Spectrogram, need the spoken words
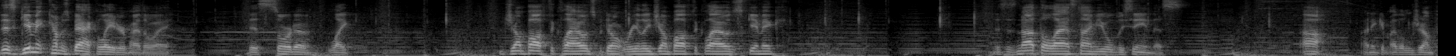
This gimmick comes back later, by the way. This sort of, like, jump off the clouds, but don't really jump off the clouds gimmick. This is not the last time you will be seeing this. Ah, I didn't get my little jump.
